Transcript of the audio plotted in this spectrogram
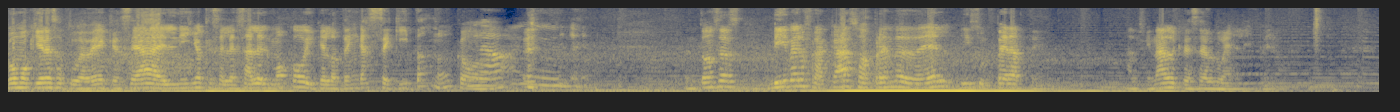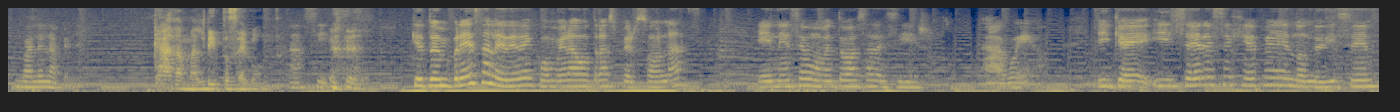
¿cómo quieres a tu bebé? Que sea el niño que se le sale el moco y que lo tengas sequito, ¿no? Como, No. Entonces, vive el fracaso, aprende de él y supérate. Al final, crecer duele, Vale la pena. cada maldito segundo. Así es. que tu empresa le dé de comer a otras personas, en ese momento vas a decir, ah, bueno. Y que y ser ese jefe en donde dicen,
